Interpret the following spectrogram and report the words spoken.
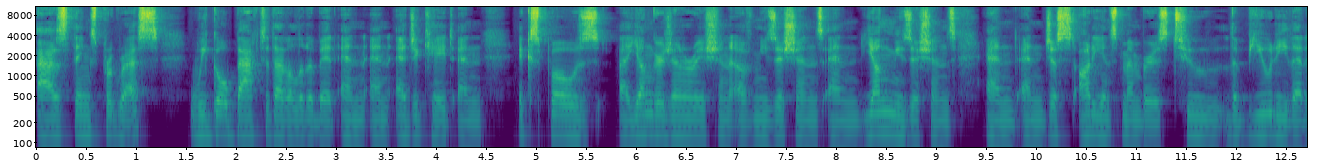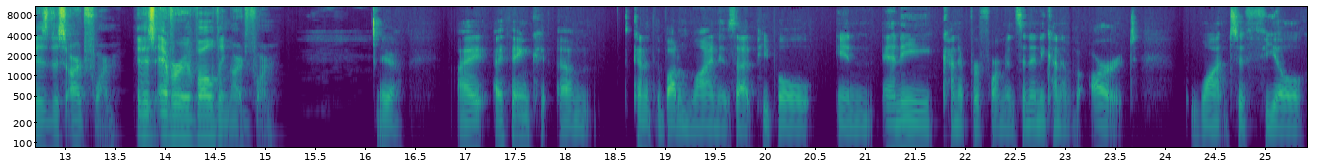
as things progress, we go back to that a little bit and and educate and expose a younger generation of musicians and young musicians and and just audience members to the beauty that is this art form, this ever evolving art form. Yeah, I I think um, kind of the bottom line is that people in any kind of performance in any kind of art want to feel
